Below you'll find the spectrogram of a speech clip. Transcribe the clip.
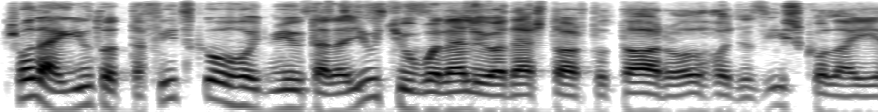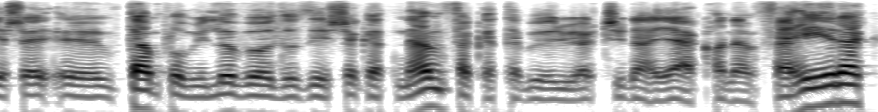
és odáig jutott a fickó, hogy miután a YouTube-on előadást tartott arról, hogy az iskolai és ö, templomi lövöldözéseket nem fekete bőrűek csinálják, hanem fehérek,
